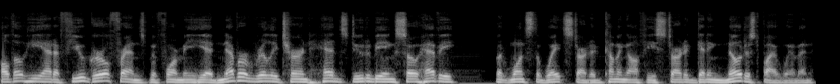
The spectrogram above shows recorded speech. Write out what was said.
Although he had a few girlfriends before me, he had never really turned heads due to being so heavy, but once the weight started coming off, he started getting noticed by women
